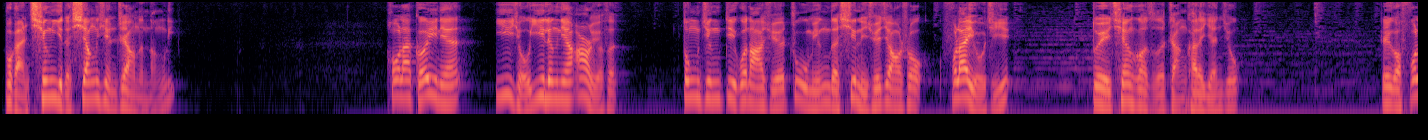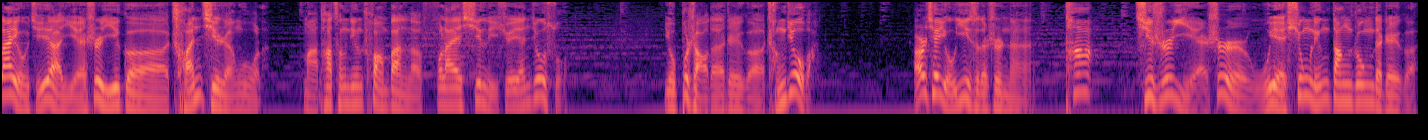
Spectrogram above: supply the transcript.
不敢轻易的相信这样的能力。后来隔一年，一九一零年二月份，东京帝国大学著名的心理学教授弗莱有吉对千鹤子展开了研究。这个弗莱有吉啊，也是一个传奇人物了啊，他曾经创办了弗莱心理学研究所。有不少的这个成就吧，而且有意思的是呢，他其实也是《午夜凶铃》当中的这个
